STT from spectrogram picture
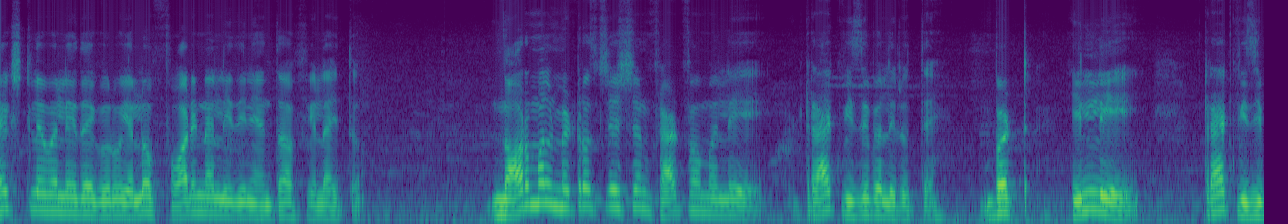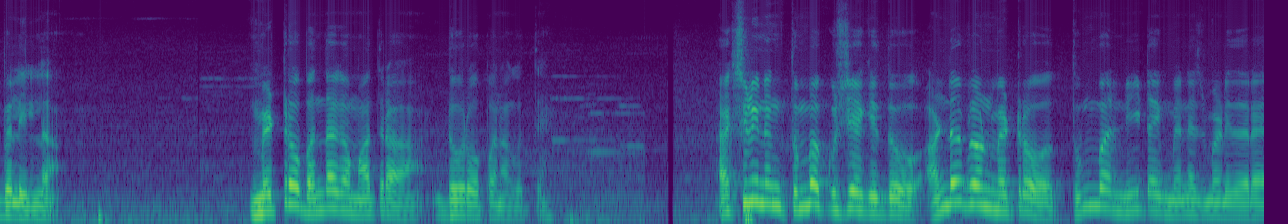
ನೆಕ್ಸ್ಟ್ ಲೆವೆಲ್ ಇದೆ ಗುರು, ಎಲ್ಲೋ ಫಾರಿನಲ್ಲಿ ಇದ್ದೀನಿ ಅಂತ ಫೀಲ್ ಆಯಿತು. ನಾರ್ಮಲ್ ಮೆಟ್ರೋ ಸ್ಟೇಷನ್ ಪ್ಲ್ಯಾಟ್ಫಾರ್ಮಲ್ಲಿ ಟ್ರ್ಯಾಕ್ ವಿಸಿಬಲ್ ಇರುತ್ತೆ. ಬಟ್ ಇಲ್ಲಿ ಟ್ರ್ಯಾಕ್ ವಿಸಿಬಲ್ ಇಲ್ಲ. ಮೆಟ್ರೋ ಬಂದಾಗ ಮಾತ್ರ ಡೋರ್ ಓಪನ್ ಆಗುತ್ತೆ. ಆ್ಯಕ್ಚುಲಿ ನಂಗೆ ತುಂಬ ಖುಷಿಯಾಗಿದ್ದು ಅಂಡರ್ಗ್ರೌಂಡ್ ಮೆಟ್ರೋ ತುಂಬ ನೀಟಾಗಿ ಮ್ಯಾನೇಜ್ ಮಾಡಿದ್ದಾರೆ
